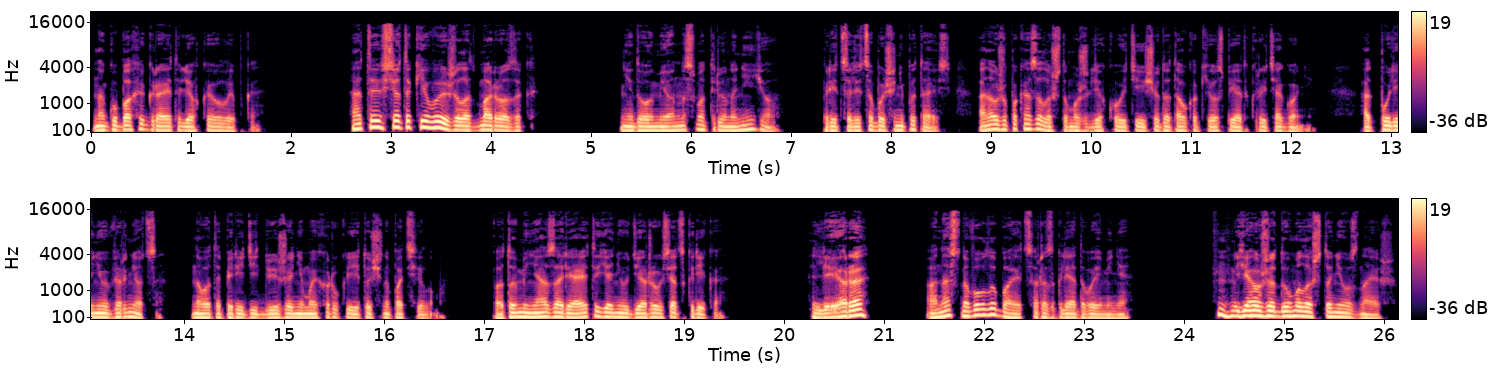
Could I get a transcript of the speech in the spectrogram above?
На губах играет легкая улыбка. «А ты все таки выжил, от морозок. Недоуменно смотрю на нее. Прицелиться больше не пытаюсь. Она уже показала, что может легко уйти еще до того, как я успею открыть огонь. От пули не увернется, но вот опередить движение моих рук ей точно под силам. Потом меня озаряет, и я не удерживаюсь от скрика. «Лера?» Она снова улыбается, разглядывая меня. «Хм, «Я уже думала, что не узнаешь».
